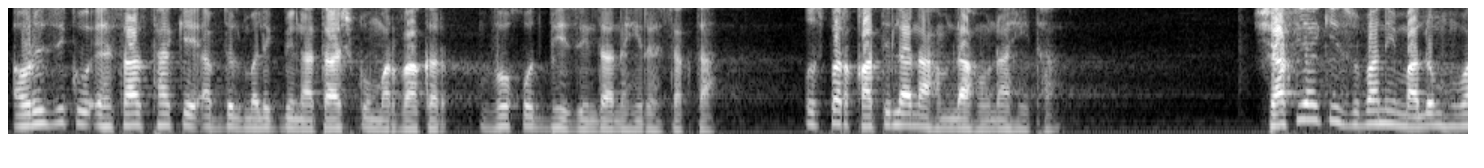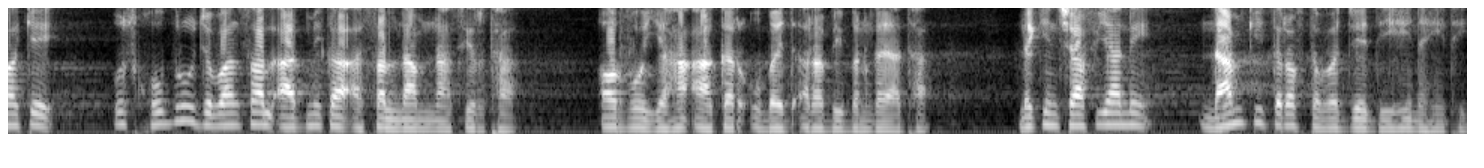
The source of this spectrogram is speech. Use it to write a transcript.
اوریزی کو احساس تھا کہ عبد الملک بن آتاش کو مروا کر وہ خود بھی زندہ نہیں رہ سکتا۔ اس پر قاتلانہ حملہ ہونا ہی تھا۔ شافیہ کی زبانی معلوم ہوا کہ اس خوبرو جوان سال آدمی کا اصل نام ناصر تھا اور وہ یہاں آ کر عبید عربی بن گیا تھا، لیکن شافیہ نے نام کی طرف توجہ دی ہی نہیں تھی۔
